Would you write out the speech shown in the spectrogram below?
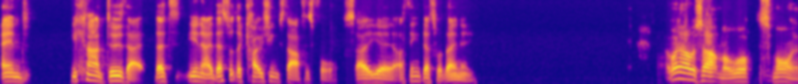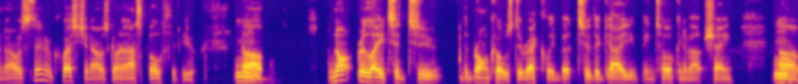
And you can't do that. That's you know, that's what the coaching staff is for. So yeah, I think that's what they need. When I was out on my walk this morning, I was thinking of a question I was going to ask both of you. Mm. Um, not related to the Broncos directly, but to the guy you've been talking about, Shane. Mm. Um,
